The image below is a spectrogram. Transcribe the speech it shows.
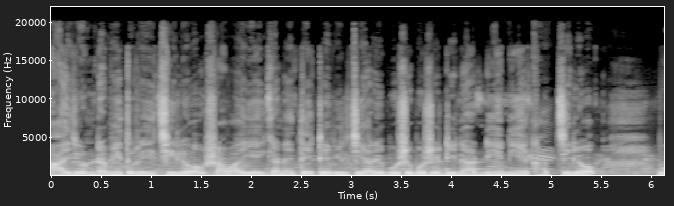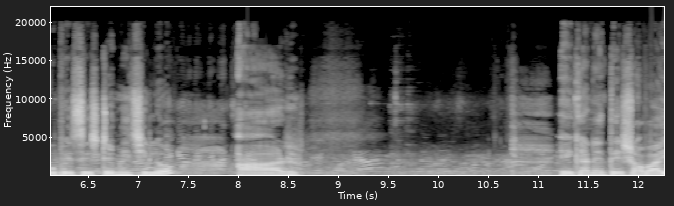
আয়োজনটা ভেতরেই ছিল। সবাই এইখানেতে টেবিল চেয়ারে বসে বসে ডিনার নিয়ে নিয়ে খাচ্ছিল। বুফে সিস্টেমই ছিল। আর এইখানেতে সবাই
